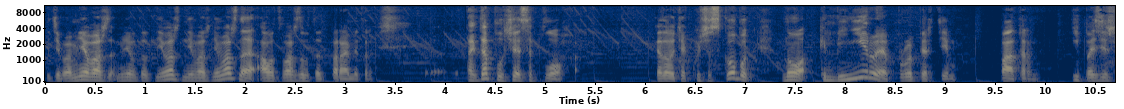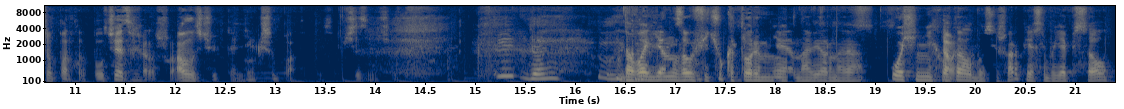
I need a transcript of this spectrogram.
и типа мне важно, мне вот это не важно, не важно, не важно, а вот важно вот этот параметр. Тогда получается плохо, когда у тебя куча скобок, но комбинируя property паттерн и position паттерн, получается хорошо. А у нас что, collection паттерн? Вообще замечательно. Да. Давай я назову фичу, которой мне, наверное, очень не хватало Давай. бы C-Sharp, если бы я писал.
